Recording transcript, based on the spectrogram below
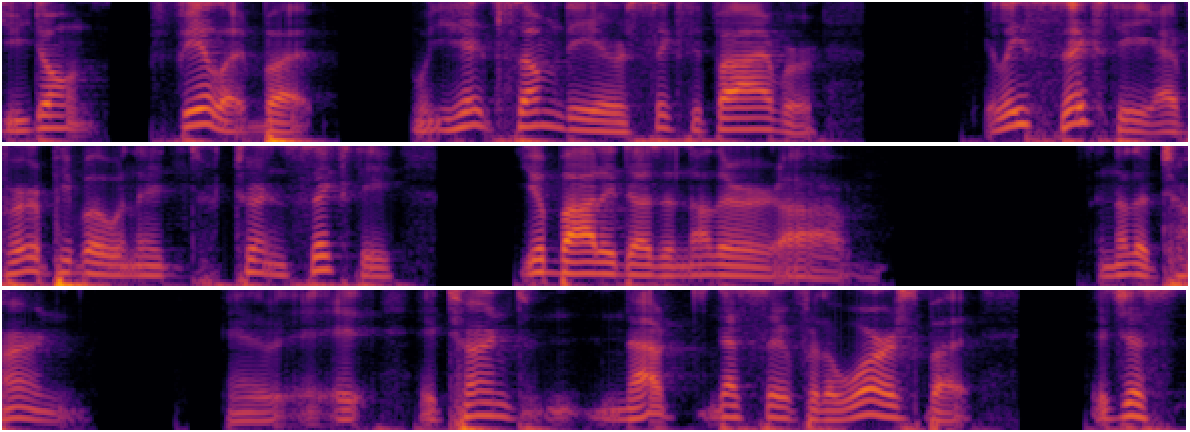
you don't feel it. But when you hit 70 or 65 or at least 60, I've heard people when they t- turn 60, your body does another um, another turn. And it, it it turned not necessarily for the worse, but it just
